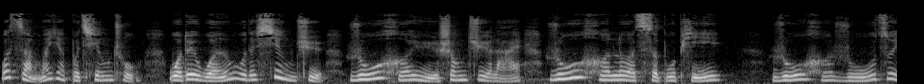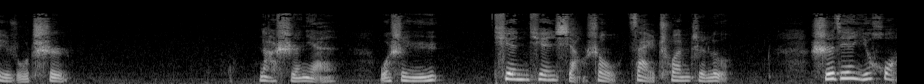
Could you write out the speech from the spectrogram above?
我怎么也不清楚，我对文物的兴趣如何与生俱来，如何乐此不疲，如何如醉如痴。那十年，我是鱼。天天享受在川之乐，时间一晃，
